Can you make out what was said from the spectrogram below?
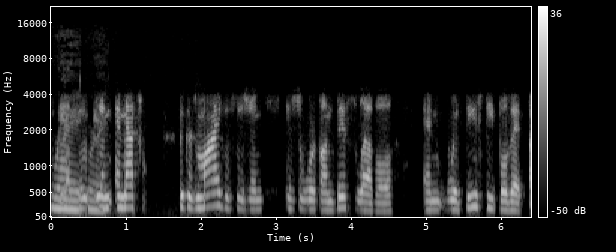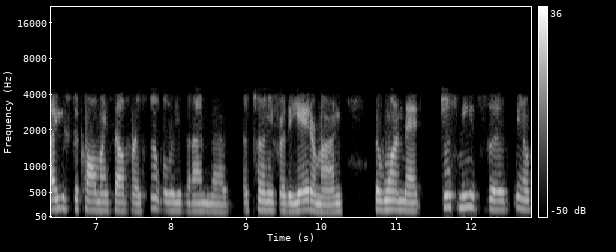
right, yes. right. And, and that's because my decision is to work on this level and with these people that I used to call myself, or I still believe that I'm the attorney for the Jedermann, the one that just needs the you know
